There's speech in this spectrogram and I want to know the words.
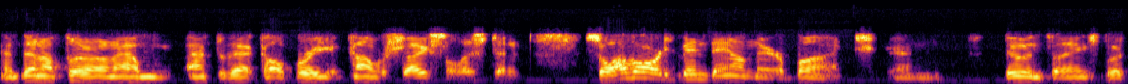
and then I put on an album after that called Brilliant Conversationalist, and so I've already been down there a bunch and doing things, but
